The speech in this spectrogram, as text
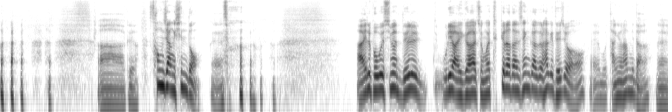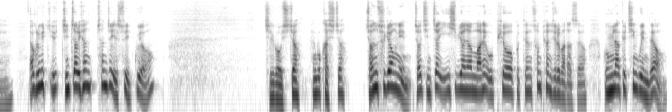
아, 그래요. 성장 신동. 네. 아이를 보고 있으면 늘 우리 아이가 정말 특별하다는 생각을 하게 되죠. 네, 뭐 당연합니다. 네. 아 그리고 진짜로 현 천재일 수 있고요. 즐거우시죠? 행복하시죠? 전수경님, 저 진짜 20여 년 만에 우표 붙은 손편지를 받았어요. 국민학교 친구인데요.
